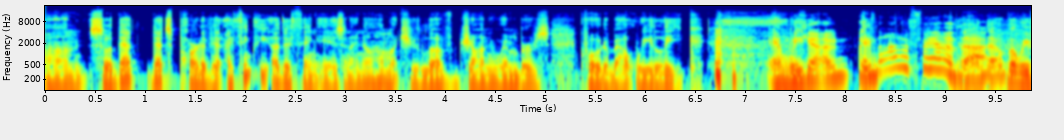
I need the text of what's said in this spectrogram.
Um, so that that's part of it. I think the other thing is, and I know how much you love John Wimber's quote about "we leak," and we yeah, I'm, I'm not a fan of that. know, but we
